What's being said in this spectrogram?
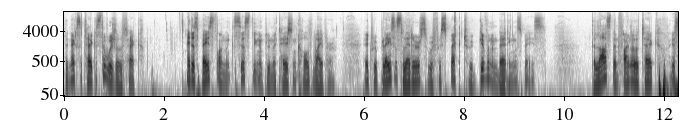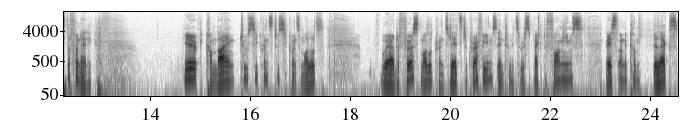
The next attack is the visual attack. It is based on an existing implementation called Viper. It replaces letters with respect to a given embedding space. The last and final attack is the phonetic. Here we combine two sequence-to-sequence -sequence models, where the first model translates the graphemes into its respective phonemes based on the complex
